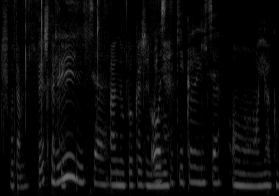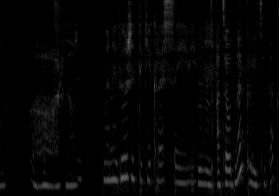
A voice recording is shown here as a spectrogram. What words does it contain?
Що там? Теж таке? крильця. А ну покажи Ось мені. такі крильця. О, як гарно. Вони дуже такі красиві. А це одне крильце, так?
